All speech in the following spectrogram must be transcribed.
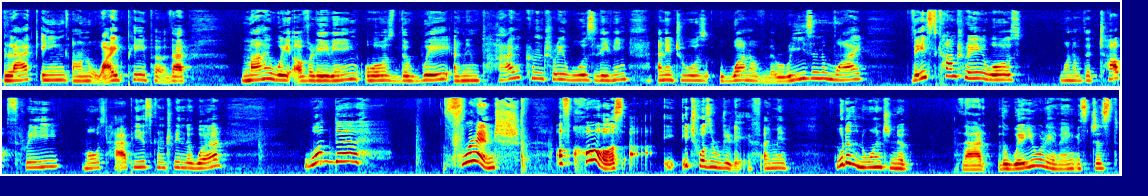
black ink on white paper that my way of living was the way an entire country was living and it was one of the reasons why this country was one of the top three most happiest country in the world. What the french? Of course. Uh, it was a relief. I mean who doesn't want to know that the way you're living is just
